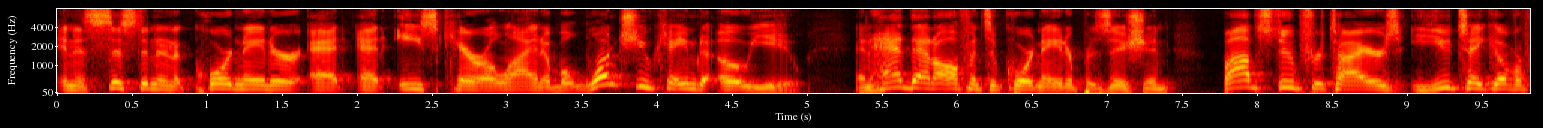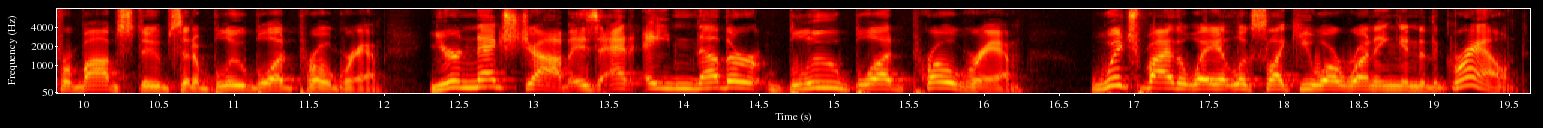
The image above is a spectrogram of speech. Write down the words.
an assistant and a coordinator at, at East Carolina. But once you came to OU and had that offensive coordinator position, Bob Stoops retires. You take over for Bob Stoops at a blue blood program. Your next job is at another blue blood program, which, by the way, it looks like you are running into the ground.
